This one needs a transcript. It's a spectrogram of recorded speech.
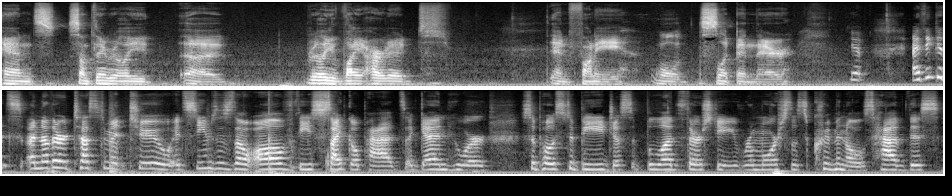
and something really, uh, really lighthearted and funny will slip in there. Yep. I think it's another testament too. It seems as though all of these psychopaths, again, who are supposed to be just bloodthirsty, remorseless criminals, have this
